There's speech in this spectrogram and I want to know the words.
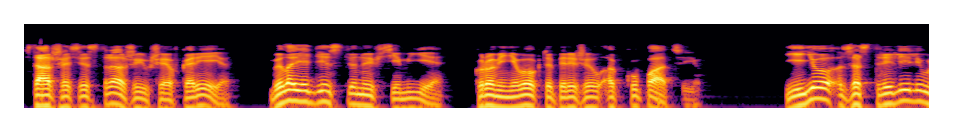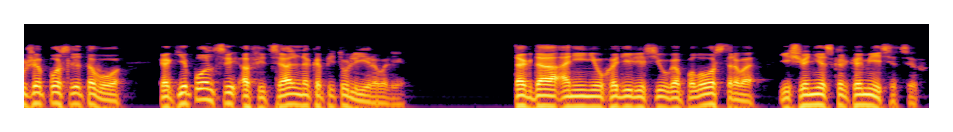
Старшая сестра, жившая в Корее, была единственной в семье, кроме него, кто пережил оккупацию. Ее застрелили уже после того, как японцы официально капитулировали. Тогда они не уходили с юга полуострова еще несколько месяцев,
